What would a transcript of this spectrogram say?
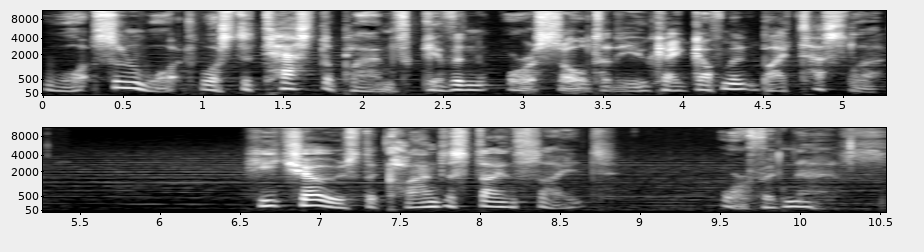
Watson Watt was to test the plans given or sold to the UK government by Tesla. He chose the clandestine site, Orford Ness.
